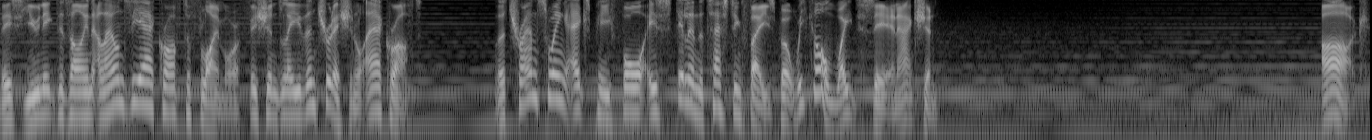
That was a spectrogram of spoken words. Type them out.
This unique design allows the aircraft to fly more efficiently than traditional aircraft. The Transwing XP4 is still in the testing phase, but we can't wait to see it in action. Arque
